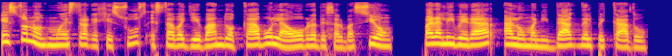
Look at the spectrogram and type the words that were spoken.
Esto nos muestra que Jesús estaba llevando a cabo la obra de salvación para liberar a la humanidad del pecado.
